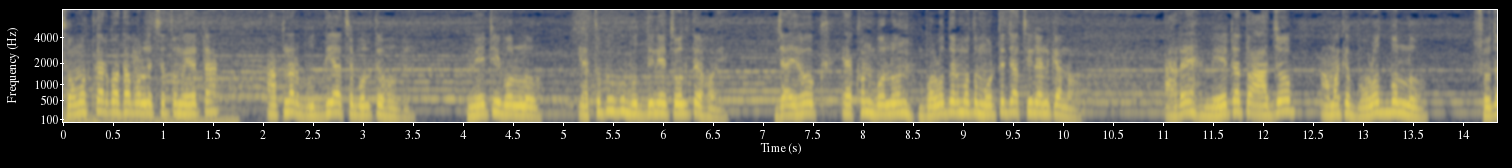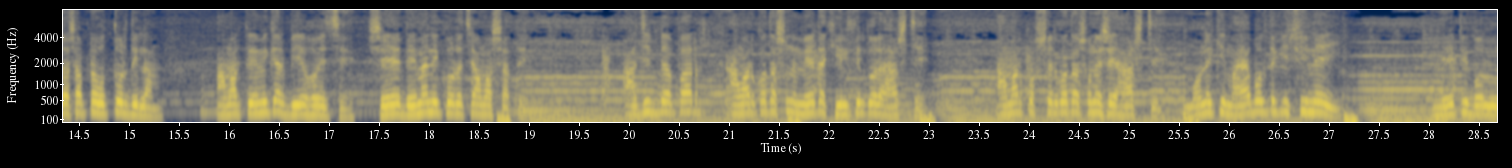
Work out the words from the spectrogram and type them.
চমৎকার কথা বলেছে তো মেয়েটা। আপনার বুদ্ধি আছে বলতে হবে। মেয়েটি বলল, এতটুকু বুদ্ধি নিয়ে চলতে হয়। যাই হোক, এখন বলুন, বলদের মতো মরতে যাচ্ছিলেন কেন? আরে, মেয়েটা তো আজব, আমাকে বলদ বলল। সোজা সাপটা উত্তর দিলাম। আমার প্রেমিকার বিয়ে হয়েছে। সে বেমানি করেছে আমার সাথে। আজীব ব্যাপার, আমার কথা শুনে মেয়েটা খিলখিল করে হাসছে। আমার কষ্টের কথা শুনে সে হাসছে। মনে কি মায়া বলতে কিছুই নেই? মেয়েটি বলল,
